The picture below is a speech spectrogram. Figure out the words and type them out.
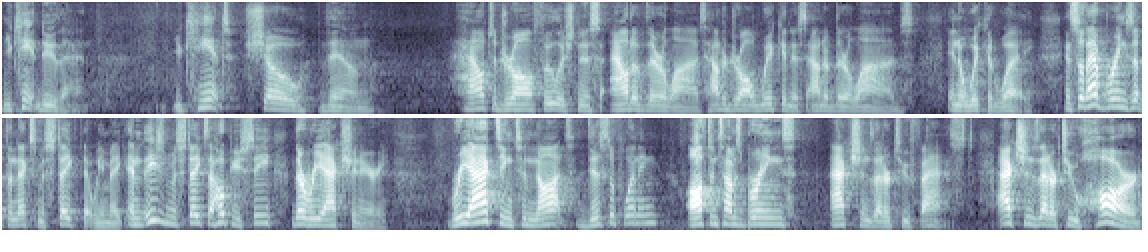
You can't do that. You can't show them how to draw foolishness out of their lives, how to draw wickedness out of their lives in a wicked way. And so that brings up the next mistake that we make. And these mistakes, I hope you see, they're reactionary reacting to not disciplining oftentimes brings actions that are too fast, actions that are too hard,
